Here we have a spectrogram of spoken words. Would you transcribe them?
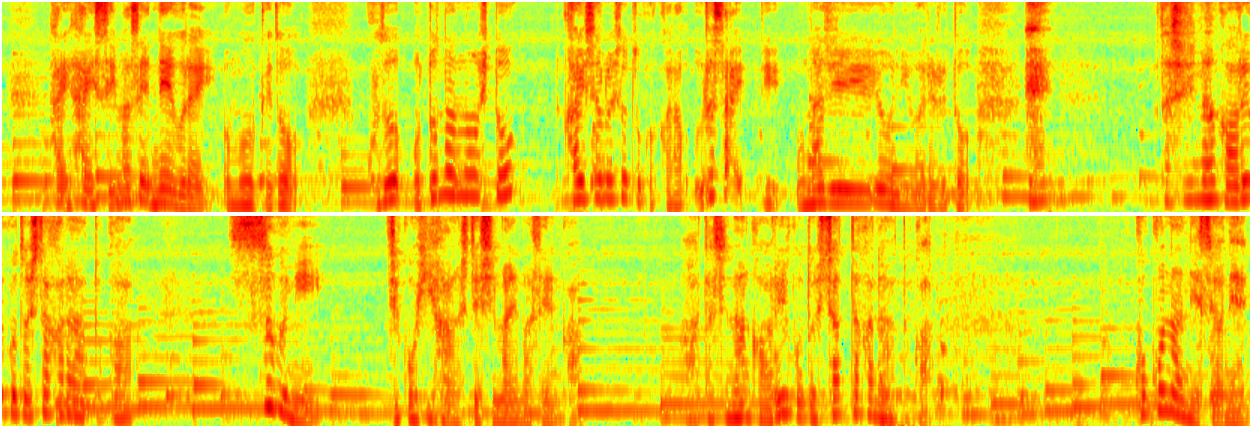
「はいはいすいませんね」ぐらい思うけど大人の人会社の人とかから「うるさい!」って同じように言われると「え私なんか悪いことしたかな?」とかすぐに自己批判してしまいませんか？私なんか悪いことしちゃったかなとか。ここなんですよね。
